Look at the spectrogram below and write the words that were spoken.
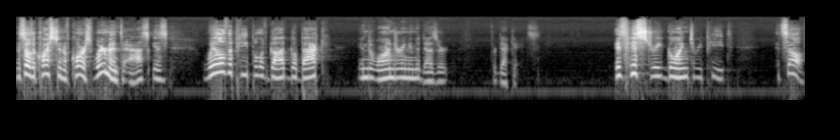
And so the question, of course, we're meant to ask is will the people of God go back into wandering in the desert for decades? Is history going to repeat itself?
